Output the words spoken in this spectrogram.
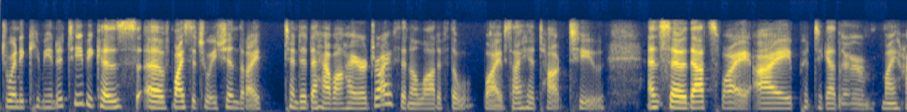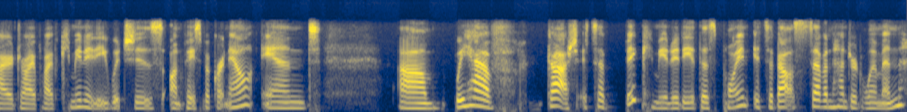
join a community because of my situation that I tended to have a higher drive than a lot of the wives I had talked to. And so that's why I put together my higher drive wife community, which is on Facebook right now. And um, we have gosh, it's a big community at this point. It's about 700 women.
